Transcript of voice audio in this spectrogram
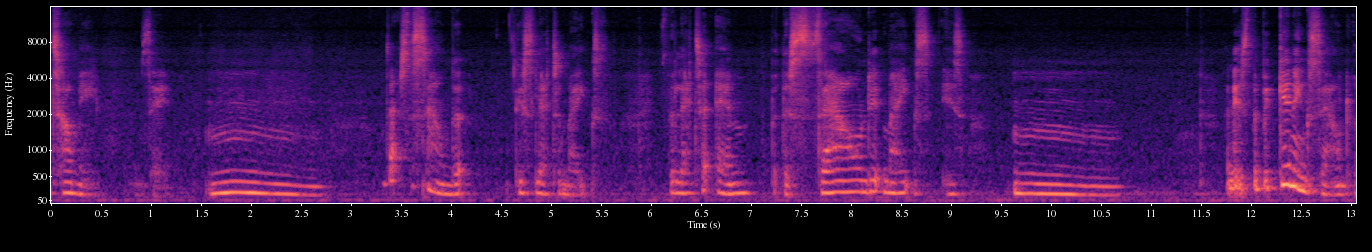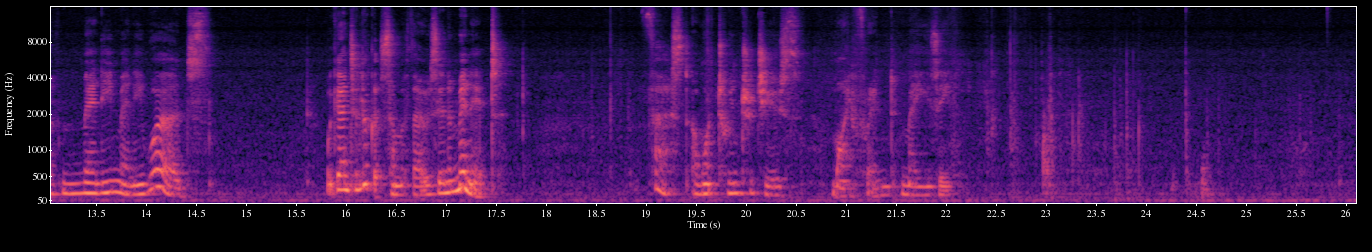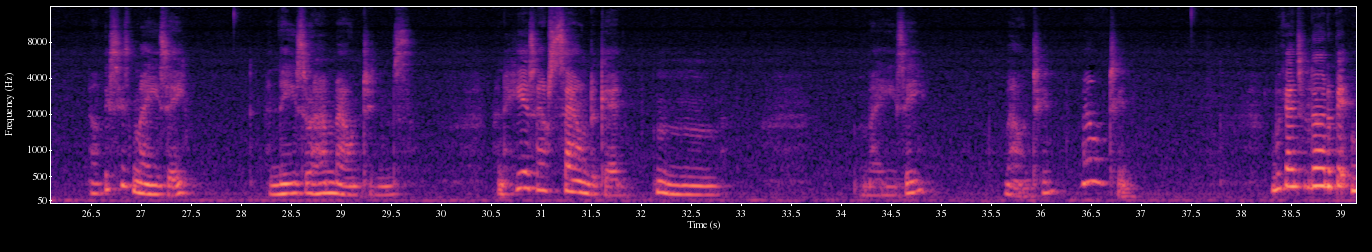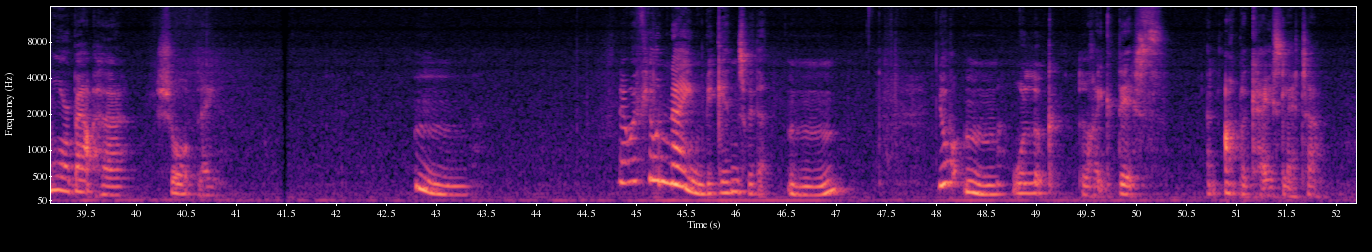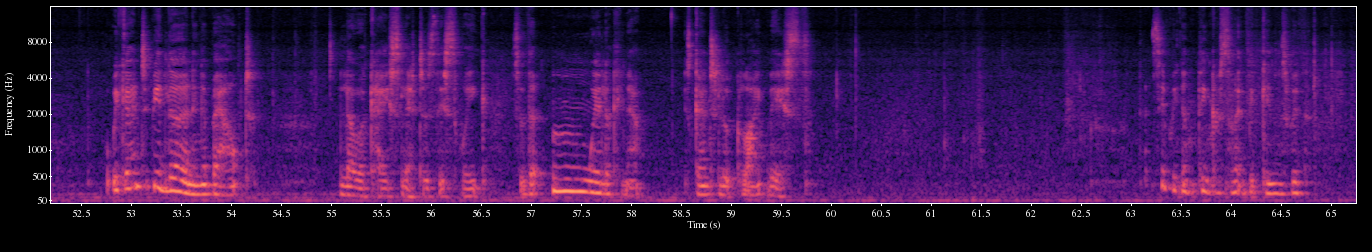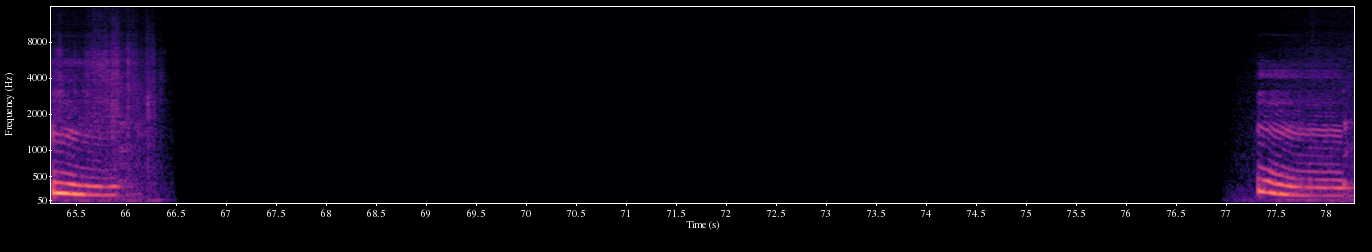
tummy. Say, mmm. That's the sound that this letter makes. It's the letter M, but the sound it makes is mmm. And it's the beginning sound of many, many words. We're going to look at some of those in a minute. First, I want to introduce my friend Maisie. Now this is Maisie and these are her mountains. And here's our sound again. Mm. Maisie, mountain, mountain. we're going to learn a bit more about her shortly. Mm. Now if your name begins with a mm, your mm will look like this, an uppercase letter. But we're going to be learning about lowercase letters this week. So the mm we're looking at is going to look like this. Let's see if we can think of something that begins with mm. Mm.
